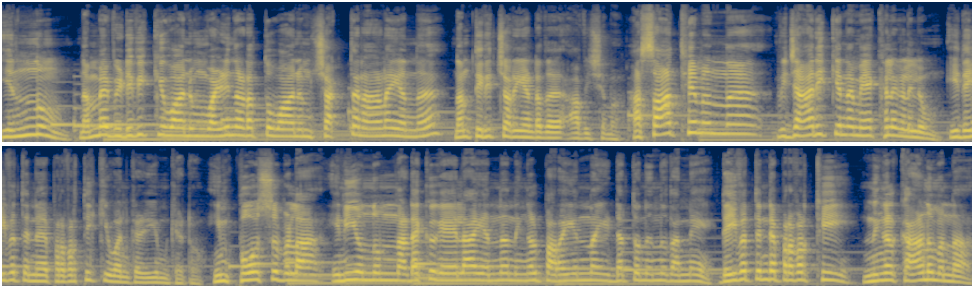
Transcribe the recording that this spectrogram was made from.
എന്നും നമ്മെ വിടുവിക്കുവാനും വഴി നടത്തുവാനും ശക്തനാണ് എന്ന് നാം തിരിച്ചറിയേണ്ടത് ആവശ്യമാണ്. അസാധ്യമെന്ന് വിചാരിക്കുന്ന മേഖലകളിലും ഈ ദൈവത്തിന് പ്രവർത്തിക്കുവാൻ കഴിയും കേട്ടോ. ഇമ്പോസിബിളാ ഇനിയൊന്നും നടക്കുകയില്ല എന്ന് നിങ്ങൾ പറയുന്ന ഇടത്തു നിന്ന് തന്നെ ദൈവത്തിന്റെ പ്രവൃത്തി നിങ്ങൾ കാണുമെന്ന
